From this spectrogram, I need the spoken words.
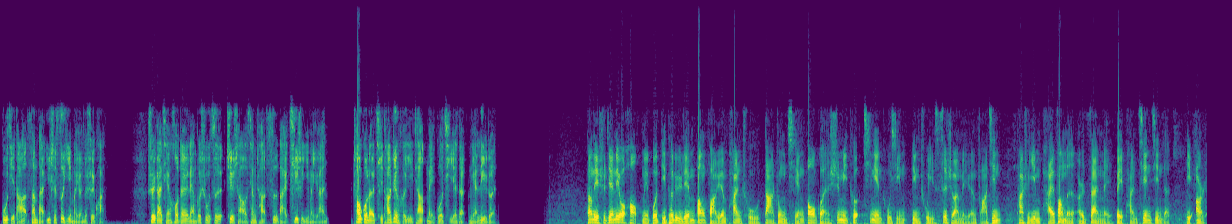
估计达三百一十四亿美元的税款。税改前后的两个数字至少相差四百七十亿美元。超过了其他任何一家美国企业的年利润。当地时间六号，美国底特律联邦法院判处大众前高管施密特七年徒刑，并处以四十万美元罚金。他是因排放门而在美被判监禁的第二人。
